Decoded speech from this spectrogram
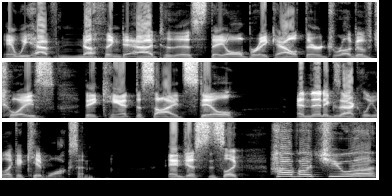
and we have nothing to add to this. They all break out their drug of choice. They can't decide still. And then exactly like a kid walks in and just it's like, how about you, uh,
